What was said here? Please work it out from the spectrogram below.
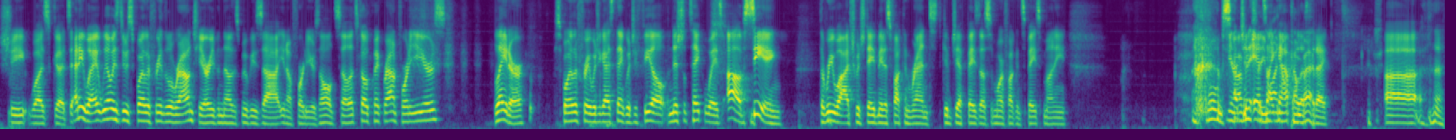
she was good. So anyway, we always do spoiler free little round here, even though this movie's uh, you know, 40 years old. So let's go quick round. 40 years later, spoiler free. What'd you guys think? What'd you feel? Initial takeaways of seeing the rewatch, which Dave made us fucking rent, give Jeff Bezos some more fucking space money. Well, I'm such an eventually he might not come anti-capitalist today. Uh,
